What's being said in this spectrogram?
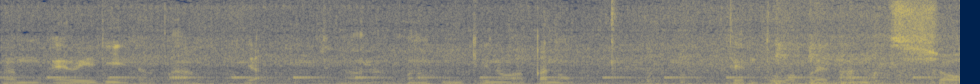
これも LED なのかな？いや違うなこの踏切の赤の店頭はこれ何でしょう？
